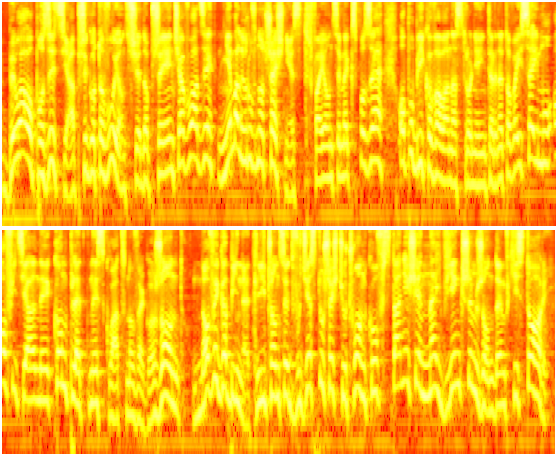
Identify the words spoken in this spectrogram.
Była opozycja, przygotowując się do przejęcia władzy, niemal równocześnie z trwającym expose opublikowała na stronie internetowej Sejmu oficjalny, kompletny skład nowego rządu. Nowy gabinet, liczący 26 członków, stanie się największym rządem w historii.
